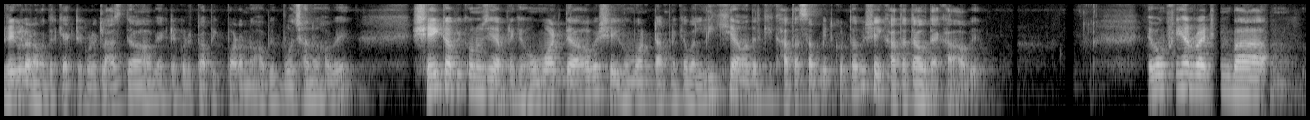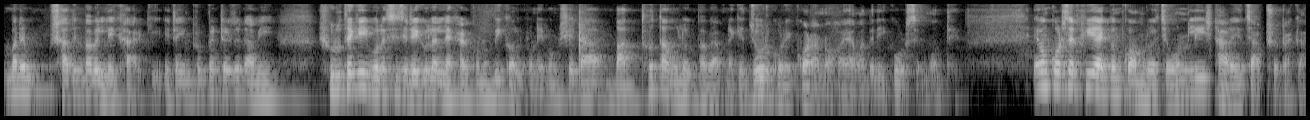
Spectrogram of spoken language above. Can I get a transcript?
রেগুলার আমাদেরকে একটা করে ক্লাস দেওয়া হবে, একটা করে টপিক পড়ানো হবে, বোঝানো হবে। সেই টপিক অনুযায়ী আপনাকে হোমওয়ার্ক দেওয়া হবে, সেই হোমওয়ার্কটা আপনাকে আবার লিখে আমাদেরকে খাতা সাবমিট করতে হবে, সেই খাতাটাও দেখা হবে। এবং ফ্রি হ্যান্ড রাইটিং বা মানে স্বাধীনভাবে লেখা আর কি এটা ইমপ্রুভমেন্টের জন্য আমি শুরু থেকেই বলেছি যে রেগুলার লেখার কোনো বিকল্প নেই এবং সেটা বাধ্যতামূলকভাবে আপনাকে জোর করে করানো হয় আমাদের এই কোর্সের মধ্যে। এবং কোর্সের ফি একদম কম রয়েছে অনলি সাড়ে চারশো টাকা।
